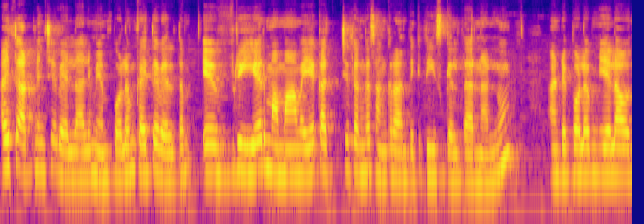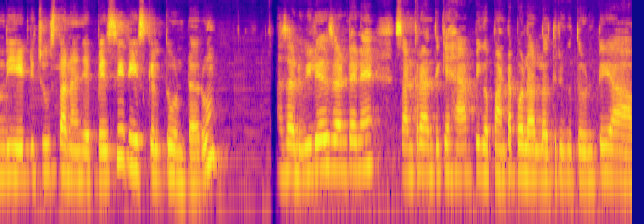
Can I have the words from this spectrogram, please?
అయితే అట్నుంచే వెళ్ళాలి మేము పొలంకి అయితే వెళ్తాం. ఎవ్రీ ఇయర్ మా మామయ్య ఖచ్చితంగా సంక్రాంతికి తీసుకెళ్తారు నన్ను. అంటే పొలం ఎలా ఉంది ఏంటి చూస్తానని చెప్పేసి తీసుకెళ్తూ ఉంటారు. అసలు విలేజ్ అంటేనే సంక్రాంతికి హ్యాపీగా పంట పొలాల్లో తిరుగుతుంటే ఆ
